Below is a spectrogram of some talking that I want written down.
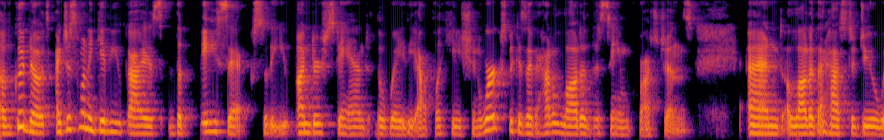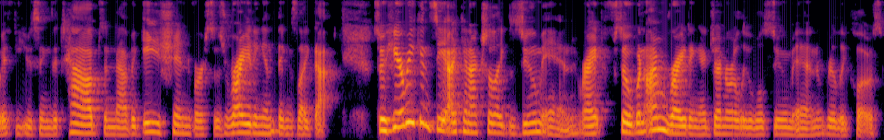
of GoodNotes, I just want to give you guys the basics so that you understand the way the application works because I've had a lot of the same questions. And a lot of that has to do with using the tabs and navigation versus writing and things like that. So here we can see I can actually like zoom in, right? So when I'm writing, I generally will zoom in really close.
